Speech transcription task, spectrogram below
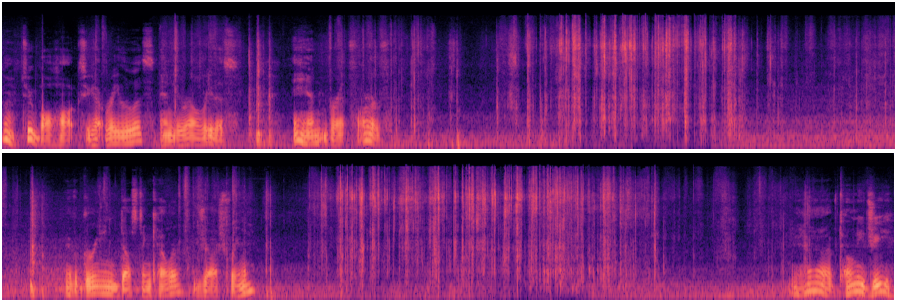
Hmm, two ball hawks. You got Ray Lewis and Darrelle Revis. And Brett Favre. We have a green Dustin Keller, Josh Freeman. We have Tony G,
